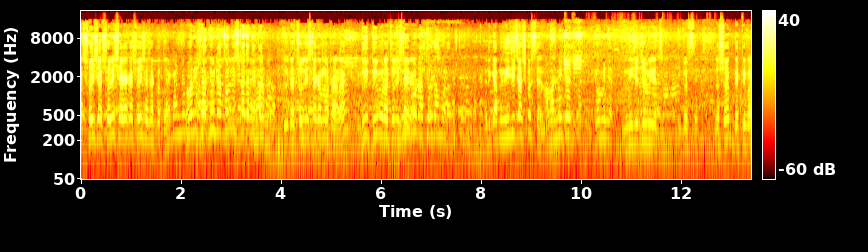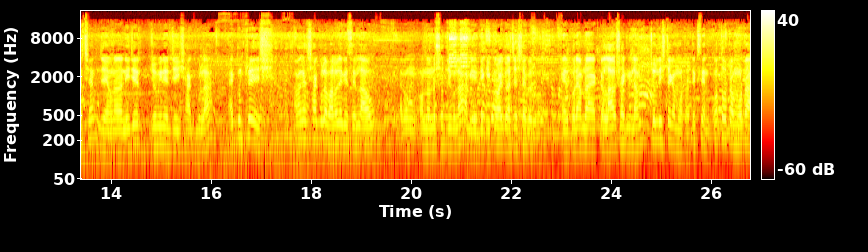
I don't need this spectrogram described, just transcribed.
আর সরিষা সরিষা কাকা সরিষা শাক কত? সরিষা দুইটা চল্লিশ টাকা দিতে হবে। দুইটা চল্লিশ টাকা মোটা না? দুই দুই মোটা চল্লিশ টাকা? এদিকে আপনি নিজে চাষ করছেন? আমার নিজের জমিনে। নিজের জমিনে ই করছে। দর্শক দেখতে পাচ্ছেন যে ওনারা নিজের জমিনের যেই শাকগুলা একদম ফ্রেশ আমার কাছে শাকগুলা ভালো লেগেছে লাউ এবং অন্যান্য সবজিগুলা আমি দেখি ক্রয় করার চেষ্টা করব। এরপরে আমরা একটা লাউ শাক নিলাম চল্লিশ টাকা মোটা। দেখছেন কতটা মোটা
